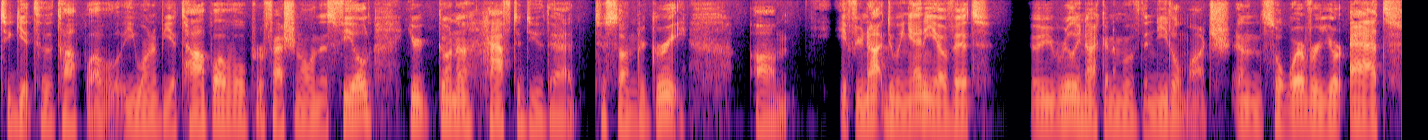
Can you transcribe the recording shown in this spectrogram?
to get to the top level. You want to be a top level professional in this field, you're going to have to do that to some degree. Um, if you're not doing any of it, you're really not going to move the needle much. And so wherever you're at,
